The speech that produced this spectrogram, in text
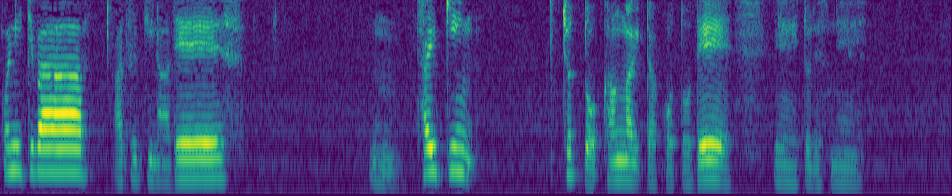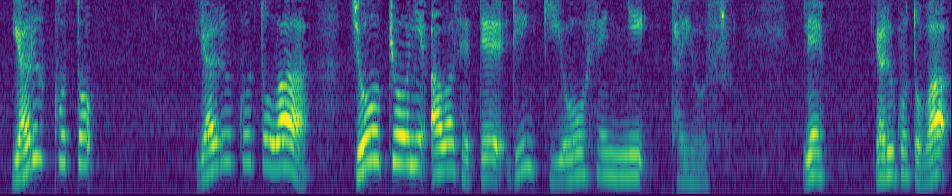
こんにちは、あずきなです。うん、最近ちょっと考えたことで、えっ、ー、とですね、やること、やることは状況に合わせて臨機応変に対応する。ね、やることは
